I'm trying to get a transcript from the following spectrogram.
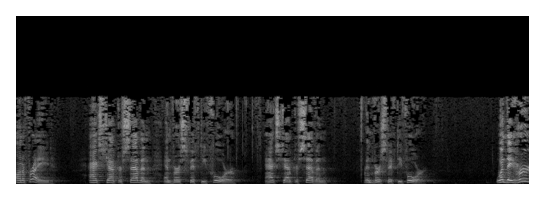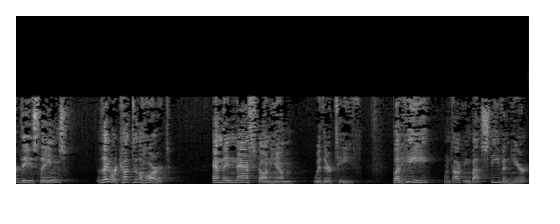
unafraid. Acts chapter 7 and verse 54. Acts chapter 7 and verse 54. When they heard these things, they were cut to the heart and they gnashed on him with their teeth. But he, we're talking about Stephen here,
